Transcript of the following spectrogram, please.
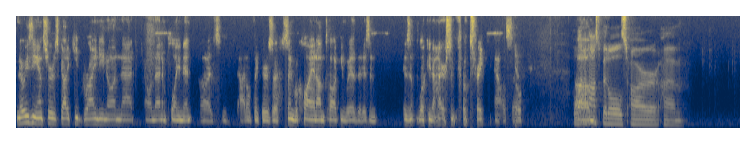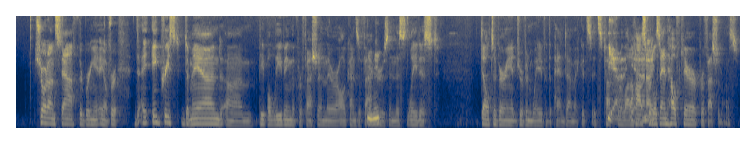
no easy answers. Got to keep grinding on that on that employment. Uh, I don't think there's a single client I'm talking with that isn't isn't looking to hire some folks right now. So, a lot um, of hospitals are um, short on staff. They're bringing you know for d- increased demand, um, people leaving the profession. There are all kinds of mm-hmm. factors mm-hmm. in this latest. Delta variant driven wave of the pandemic. It's it's tough yeah, for a lot of yeah, hospitals and, I, and healthcare professionals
